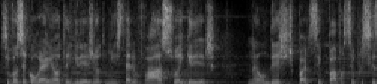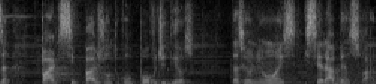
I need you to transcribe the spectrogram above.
Se você congrega em outra igreja, em outro ministério, vá à sua igreja. Não deixe de participar. Você precisa participar junto com o povo de Deus das reuniões e será abençoado.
